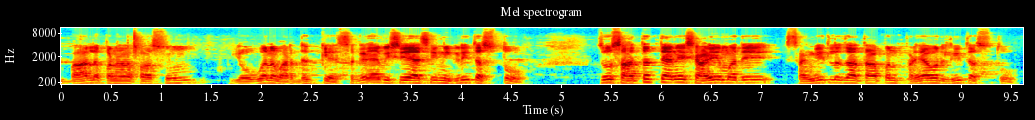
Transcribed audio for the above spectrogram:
बालपणापासून यौवन वार्धक्य सगळ्या विषयाशी निगडीत असतो. जो सातत्याने शाळेमध्ये सांगितलं जातं आपण फळ्यावर लिहित असतो.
